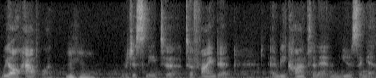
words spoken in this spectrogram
we all have one hmm we just need to to find it and be confident in using it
